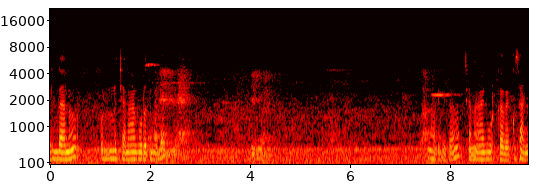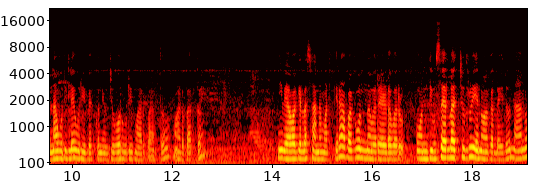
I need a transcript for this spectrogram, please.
ಎಲ್ಲನೂ ಫುಲ್ಲು ಚೆನ್ನಾಗಿ ಹುರಿದ್ಮೇಲೆ ನೋಡಿ ಇದು ಚೆನ್ನಾಗಿ ಉರ್ಕೋಬೇಕು ಸಣ್ಣ ಉರಿಲೇ ಉರಿಬೇಕು. ನೀವು ಜೋರು ಉರಿ ಮಾಡಬಾರ್ದು ಮಾಡಬಾರ್ದು. ನೀವು ಯಾವಾಗೆಲ್ಲ ಸ್ನಾನ ಮಾಡ್ತೀರಾ? ಆವಾಗ ಒನ್ ಅವರ್ ಎರಡು ಅವರು ಒಂದು ದಿವಸ ಎಲ್ಲ ಹಚ್ಚಿದ್ರೂ ಏನೂ ಆಗೋಲ್ಲ ಇದು. ನಾನು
